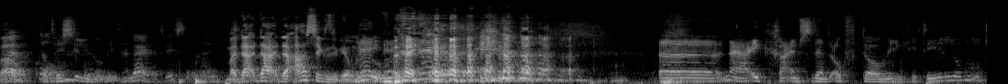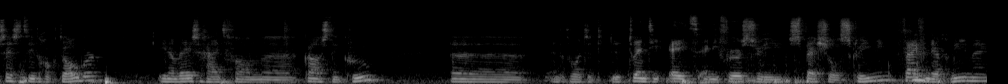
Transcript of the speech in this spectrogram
Wauw. Cool. Dat wisten jullie nog niet, hè? Nee, dat wisten we Nee. niet. Maar daar, daar, daar aastik natuurlijk Nee, helemaal nee. niet op. Eh, nou ja, ik ga Amsterdam ook vertonen in Criterion op 26 oktober. In aanwezigheid van eh, cast en crew. Eh, en dat wordt de, de 28th Anniversary Special Screening. 35 mm.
